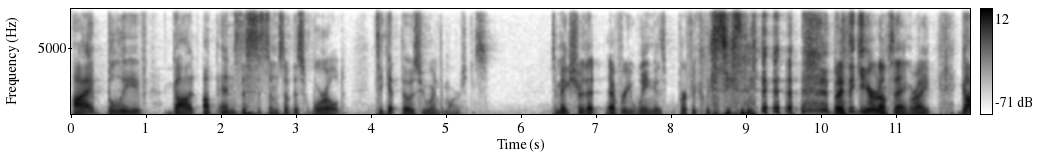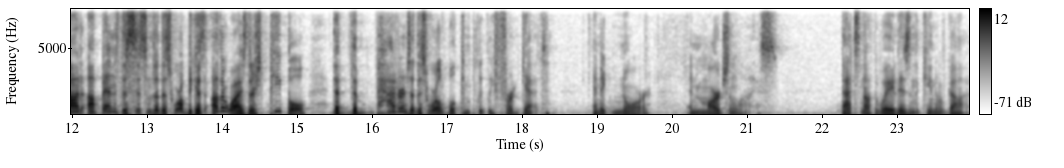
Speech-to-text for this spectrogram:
I believe God upends the systems of this world to get those who are in the margins. To make sure that every wing is perfectly seasoned. but I think you hear what I'm saying, right? God upends the systems of this world because otherwise there's people that the patterns of this world will completely forget and ignore and marginalize. That's not the way it is in the kingdom of God.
